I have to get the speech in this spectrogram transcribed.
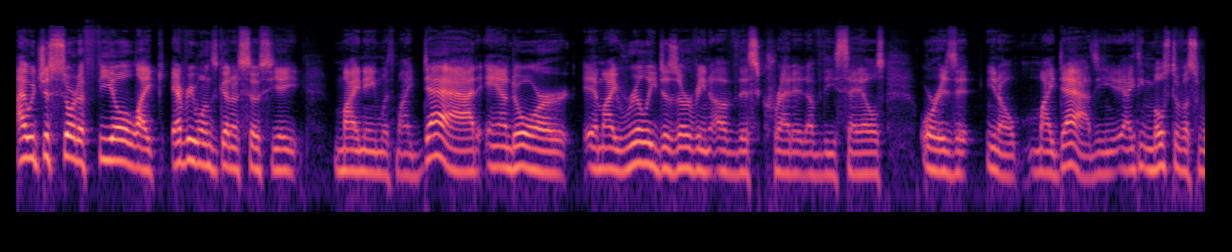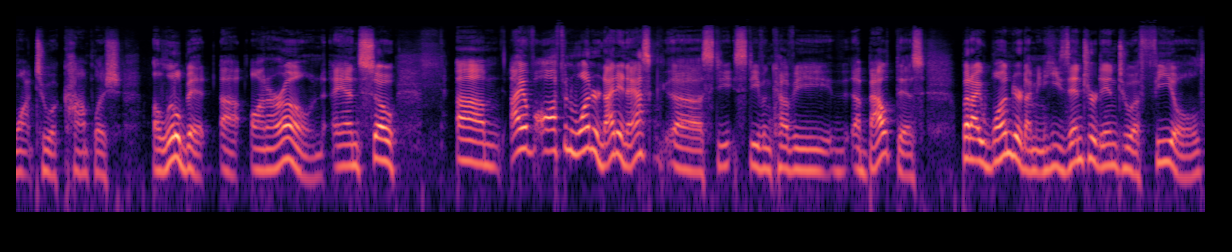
I would just sort of feel like everyone's going to associate my name with my dad and or am i really deserving of this credit of these sales or is it you know my dad's i think most of us want to accomplish a little bit uh, on our own and so um, I have often wondered, and I didn't ask uh, St- Stephen Covey about this, but I wondered. I mean, he's entered into a field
